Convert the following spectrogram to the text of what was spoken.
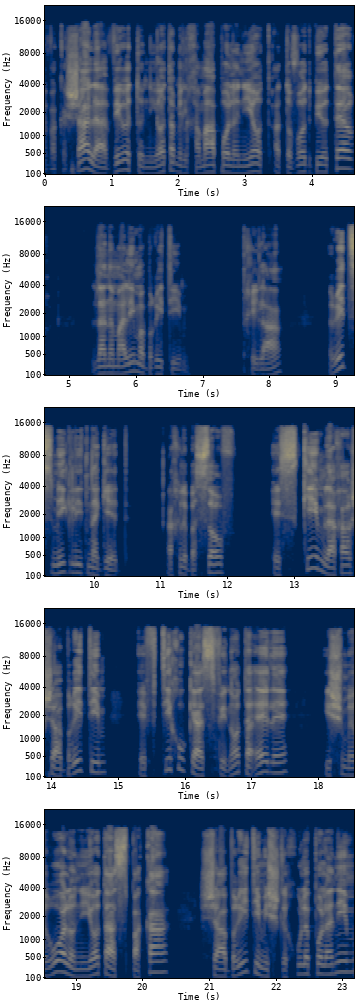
בבקשה להעביר את אוניות המלחמה הפולניות הטובות ביותר לנמלים הבריטיים. תחילה, ריץ סמיגלי התנגד, אך לבסוף הסכים לאחר שהבריטים הבטיחו כי הספינות האלה ישמרו על אוניות האספקה שהבריטים ישלחו לפולנים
